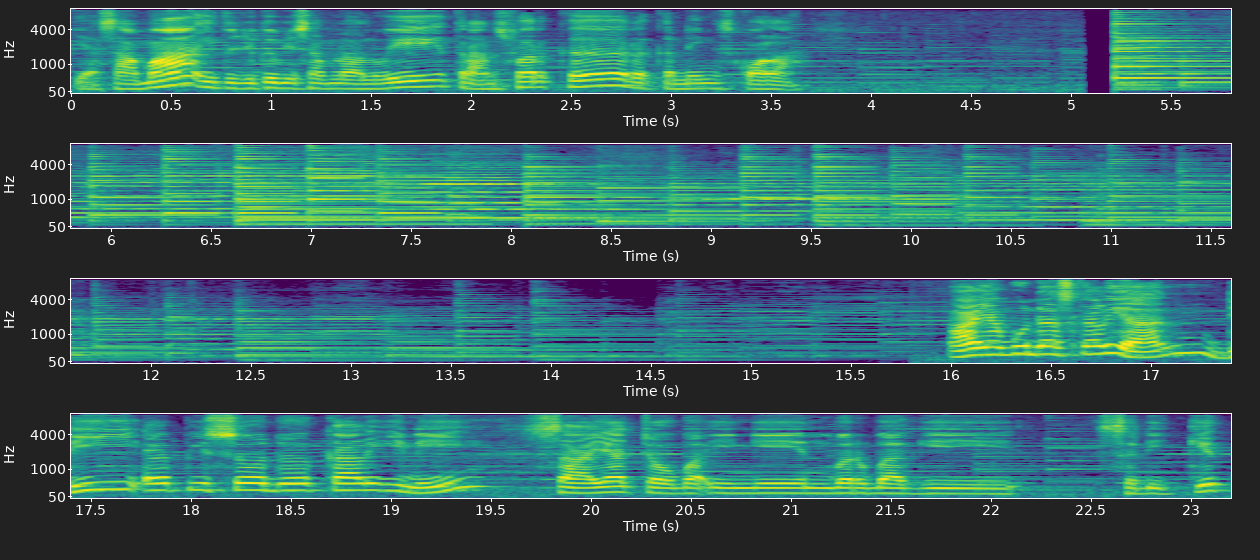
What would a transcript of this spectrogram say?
Ya sama itu juga bisa melalui transfer ke rekening sekolah. Ayah bunda sekalian, di episode kali ini saya coba ingin berbagi sedikit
